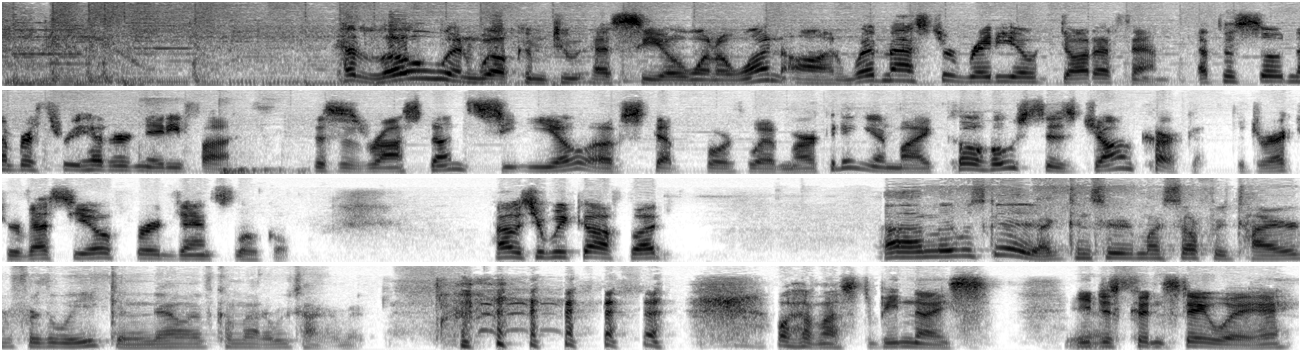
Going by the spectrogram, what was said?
Hello and welcome to SEO 101 on webmasterradio.fm, episode number 385. This is Ross Dunn, CEO of Stepforth Web Marketing, and my co-host is John Carcutt, the Director of SEO for Advanced Local. How was your week off, bud? Um, it was good. I considered myself retired for the week, and now I've come out of retirement. well, that must be nice. Yes. You just couldn't stay away, eh?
